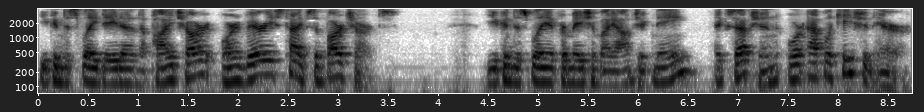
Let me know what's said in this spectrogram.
You can display data in a pie chart or in various types of bar charts. You can display information by object name, exception, or application error.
